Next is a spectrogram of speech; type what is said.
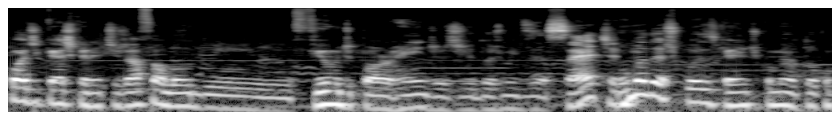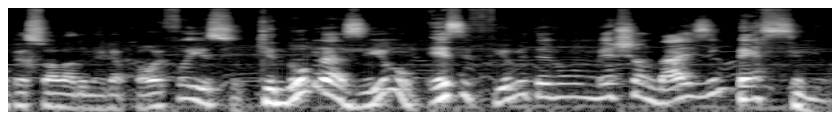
podcast que a gente já falou do filme de Power Rangers de 2017, uma das coisas que a gente comentou com o pessoal lá do Mega Power foi isso: que no Brasil, esse filme teve um merchandising péssimo.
